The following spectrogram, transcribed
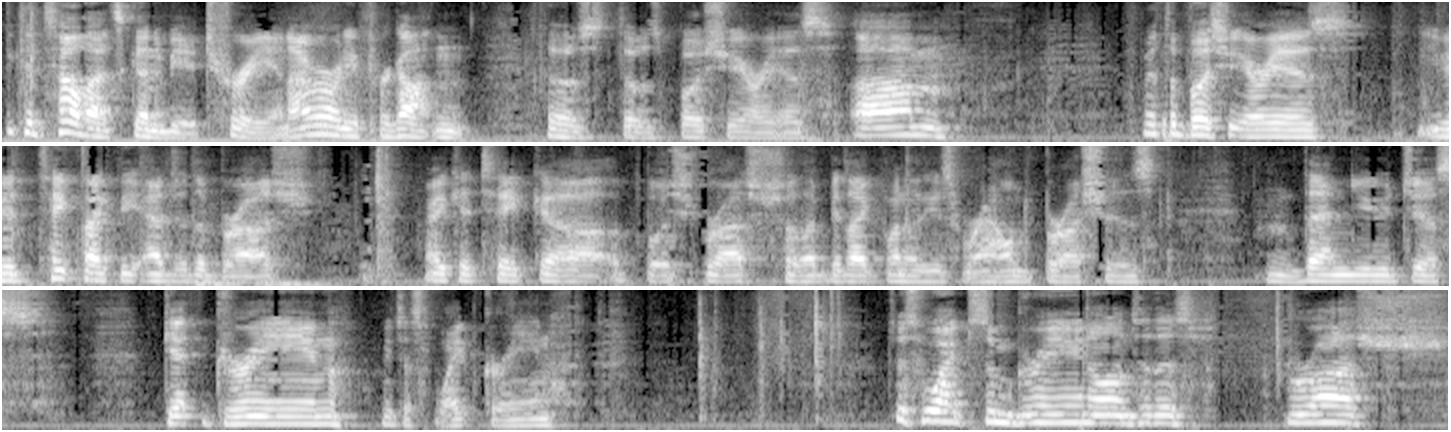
You can tell that's going to be a tree, and I've already forgotten those those bush areas. Um, with the bush areas, you could take like the edge of the brush, or you could take uh, a bush brush, so that'd be like one of these round brushes. And then you just get green, let me just wipe green. Just wipe some green onto this brush.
